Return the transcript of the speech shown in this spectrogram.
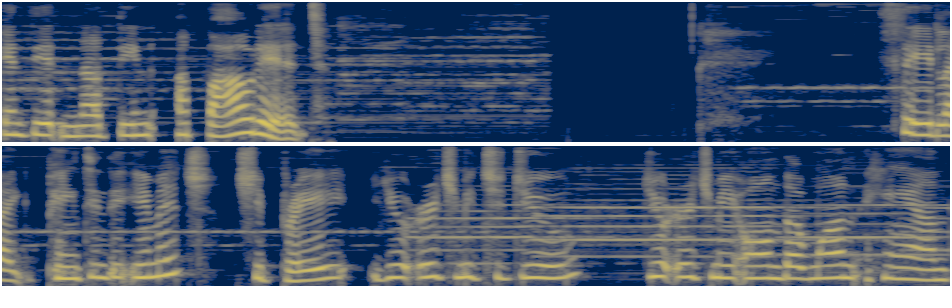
and did nothing about it. Say like painting the image, she prayed, You urge me to do, you urge me on the one hand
